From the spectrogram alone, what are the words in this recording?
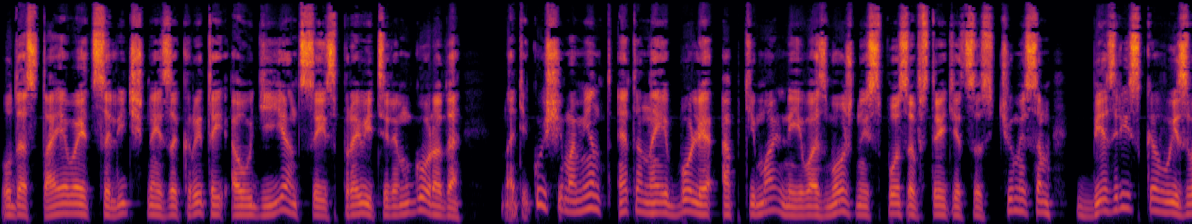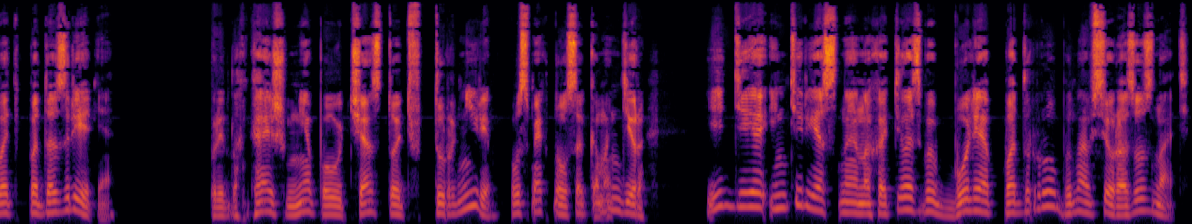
удостаивается личной закрытой аудиенции с правителем города. На текущий момент это наиболее оптимальный и возможный способ встретиться с Чумисом без риска вызвать подозрения. «Предлагаешь мне поучаствовать в турнире?» – усмехнулся командир. «Идея интересная, но хотелось бы более подробно все разузнать.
